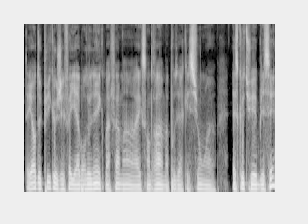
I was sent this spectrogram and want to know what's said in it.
D'ailleurs, depuis que j'ai failli abandonner et que ma femme, hein, Alexandra, m'a posé la question, est-ce que tu es blessé?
